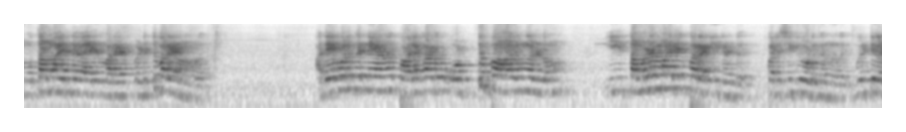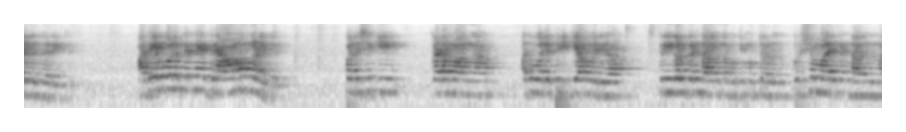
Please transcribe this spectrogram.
മൂത്താമ്മാരുടെ കാര്യം പറയാം എടുത്തു പറയണം നമ്മൾ. അതേപോലെ തന്നെയാണ് പാലക്കാട് ഒട്ടു ഭാഗങ്ങളിലും ഈ തമിഴന്മാര് പറഞ്ഞിട്ടുണ്ട് പലിശയ്ക്ക് കൊടുക്കുന്നത് വീട്ടുകളിൽ കയറിയിട്ട്. അതേപോലെ തന്നെ ഗ്രാമങ്ങളിൽ പലിശയ്ക്ക് കടം വാങ്ങുക അതുപോലെ പിരിക്കാൻ വരിക സ്ത്രീകൾക്ക് ഉണ്ടാകുന്ന ബുദ്ധിമുട്ടുകൾ പുരുഷന്മാർക്ക് ഉണ്ടാകുന്ന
